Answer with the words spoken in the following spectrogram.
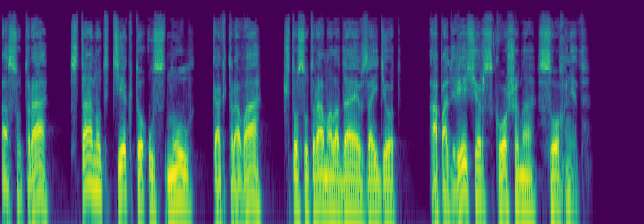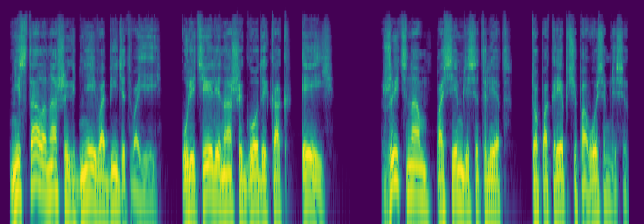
а с утра станут те, кто уснул, как трава, что с утра молодая взойдет, а под вечер скошена сохнет. Не стало наших дней в обиде твоей, улетели наши годы, как эй. Жить нам по семьдесят лет, то покрепче по восемьдесят.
